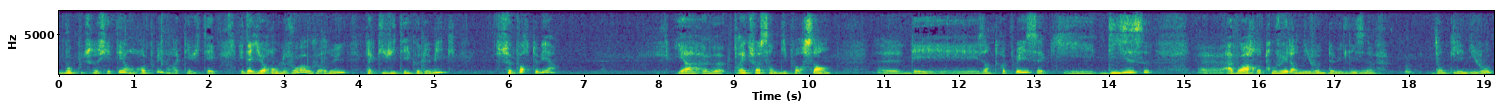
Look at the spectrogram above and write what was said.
beaucoup de sociétés ont repris leur activité. Et d'ailleurs, on le voit aujourd'hui, l'activité économique se porte bien. Il y a euh, près de 70% euh, des entreprises qui disent euh, avoir retrouvé leur niveau de 2019, donc les niveaux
